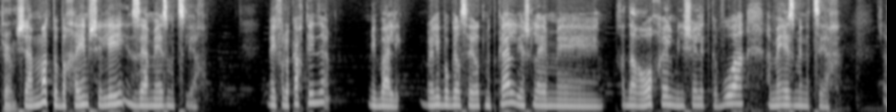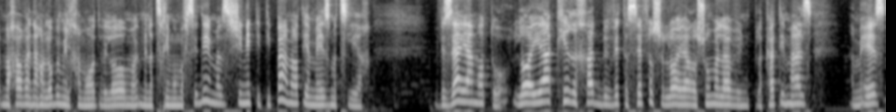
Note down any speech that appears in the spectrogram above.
כן, שהמוטו בחיים שלי זה המעז מצליח. מאיפה לקחתי את זה? מבעלי. בעלי בוגר סיירת מטכ"ל, יש להם אה, חדר האוכל, מלשלת קבוע, המעז מנצח. עכשיו, מאחר ואנחנו לא במלחמות ולא מנצחים ומפסידים, אז שיניתי טיפה, אמרתי, המעז מצליח. וזה היה המוטו. לא היה קיר אחד בבית הספר שלא היה רשום עליו עם פלקטים אז, המעז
